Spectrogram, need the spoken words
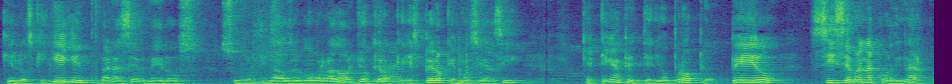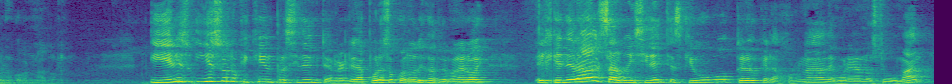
que los que lleguen van a ser meros subordinados del gobernador. Yo creo que, espero que no sea así, que tengan criterio propio, pero sí se van a coordinar con el gobernador. Y eso, y eso es lo que quiere el presidente, en realidad. Por eso cuando dijo Andrés Manuel hoy, en general, salvo incidentes que hubo, creo que la jornada de Morena no estuvo mal,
